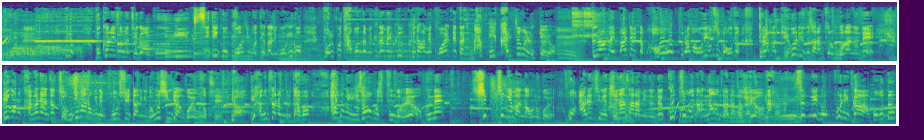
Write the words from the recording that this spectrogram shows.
네. 근데 북한에서는 제가 그 이 CD 그 구하지 못해가지고 이거 볼거다 본다면 그다음에 그, 그 다음에 구할 때까지 막 이 갈증을 느껴요. 드라마에 빠져있다 어 드라마 어디 없을까 어디 드라마 개거리는 사람처럼 놀았는데 이거는 가만히 앉아 전기만 오게 되면 볼 수 있다는 게 너무 신기한 거예요. 그래서 야 이 한국 사람들 다 봐. 한국에 이사 오고 싶은 거예요. 근데 10층에만 나오는 거예요. 그 아래층에 친한 사람이 있는데 그 층은 안 나온다는 거예요. 층이 높으니까 그것도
